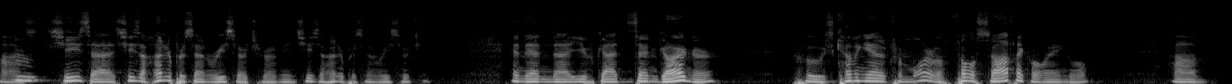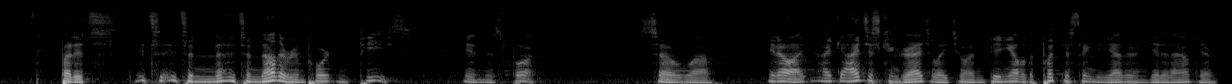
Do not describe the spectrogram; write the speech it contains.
Uh, Mm. She's a, she's a hundred percent researcher. I mean, she's a hundred percent researcher. And then uh, you've got Zen Gardner, who's coming at it from more of a philosophical angle, um, but it's it's it's an, it's another important piece in this book. So, uh, you know, I, I I just congratulate you on being able to put this thing together and get it out there.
